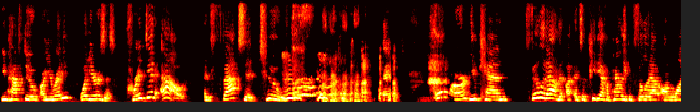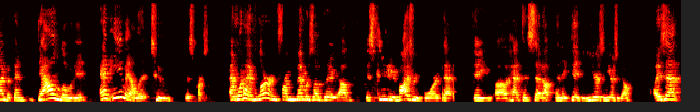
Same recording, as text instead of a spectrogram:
you have to, are you ready? What year is this? Print it out and fax it to, okay? or you can fill it out. Uh, it's a PDF. Apparently, you can fill it out online, but then download it and email it to this person. And what I have learned from members of the um, this community advisory board that they uh, had to set up, and they did years and years ago, is that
